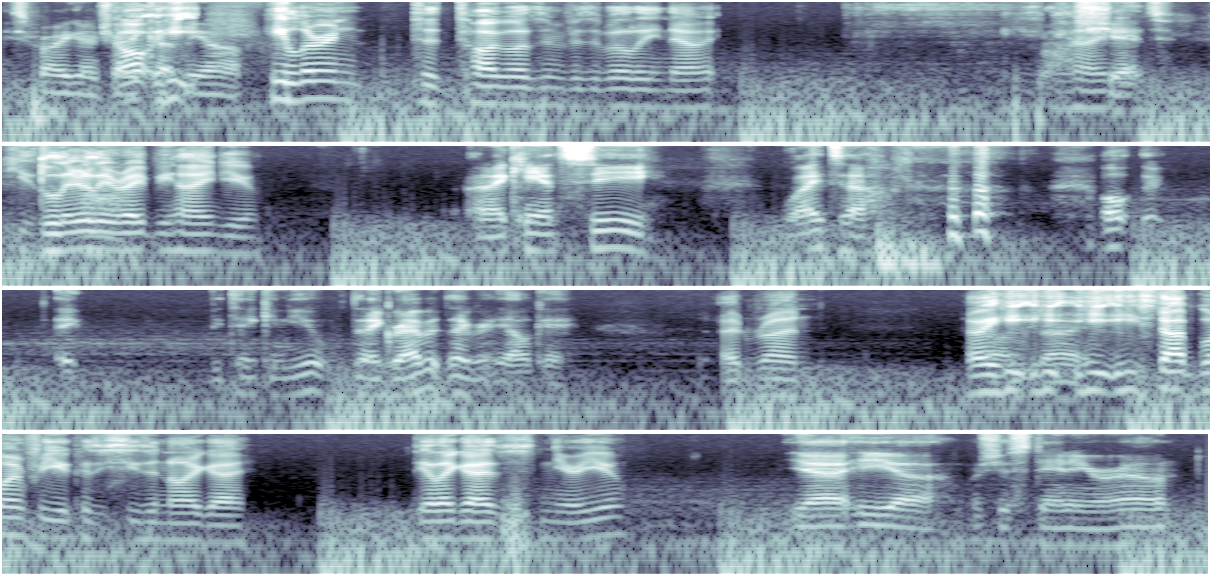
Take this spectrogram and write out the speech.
He's probably gonna try oh, to cut he me off. he learned to toggle his invisibility now. He's Oh shit. You. He's literally Oh. right behind you. And I can't see. Lights out. oh. Hey, be taking you. Did I grab it? Did I gra- yeah, okay. I'd run. Oh, Oh, he, he, he he stopped going for you because he sees another guy. The other guy's near you. Yeah, he uh was just standing around.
